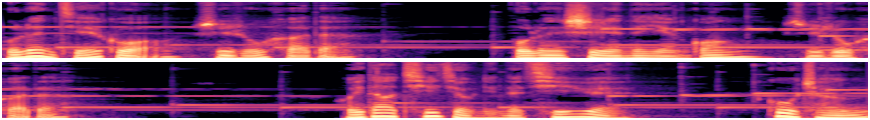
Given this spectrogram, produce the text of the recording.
不论结果是如何的，不论世人的眼光是如何的，回到七九年的七月，顾城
